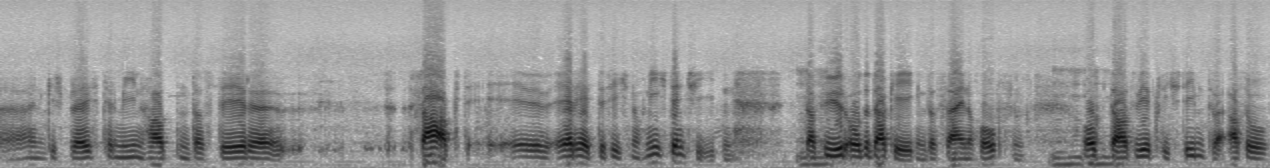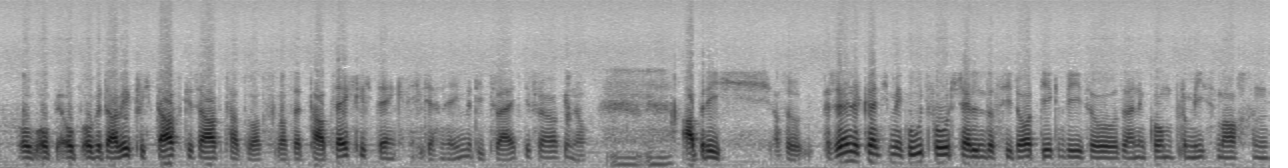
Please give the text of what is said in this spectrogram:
äh, einen Gesprächstermin hatten, dass der sagt, er hätte sich noch nicht entschieden dafür oder dagegen. Das sei noch offen. Ob das wirklich stimmt, also ob, ob, ob, ob er da wirklich das gesagt hat, was, was er tatsächlich denkt, ist ja immer die zweite Frage noch. Aber ich, Also persönlich könnte ich mir gut vorstellen, dass sie dort irgendwie so, so einen Kompromiss machen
